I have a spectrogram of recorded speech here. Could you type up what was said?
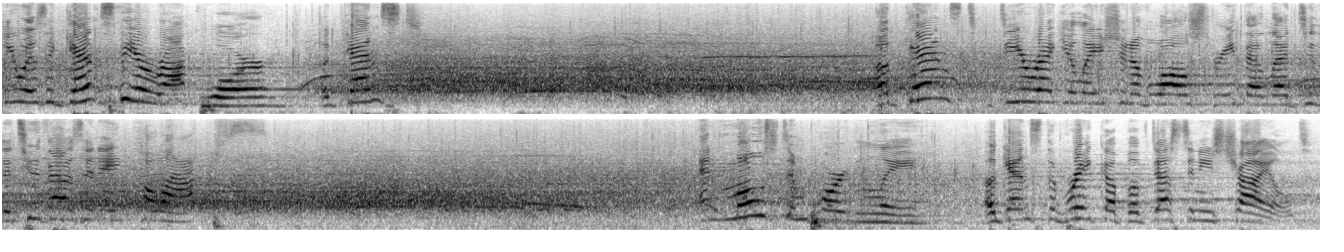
He was against the Iraq War, against against deregulation of Wall Street that led to the 2008 collapse. And most importantly, against the breakup of Destiny's Child.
